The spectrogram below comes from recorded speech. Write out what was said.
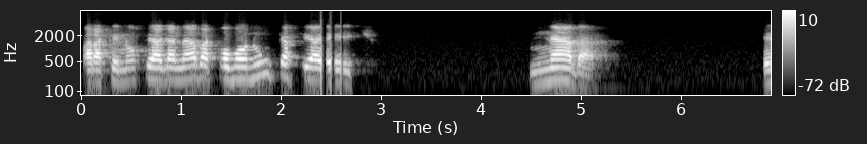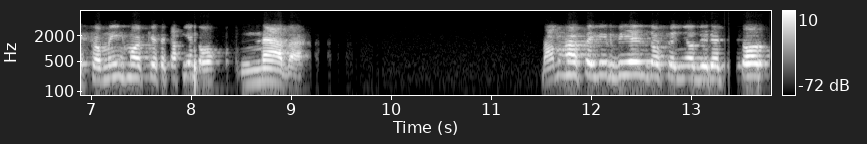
para que no se haga nada como nunca se ha hecho. Nada. Eso mismo es que se está haciendo nada. Vamos a seguir viendo, señor director,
